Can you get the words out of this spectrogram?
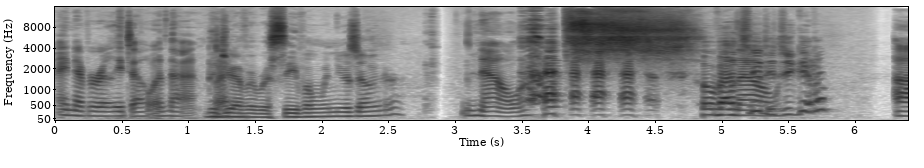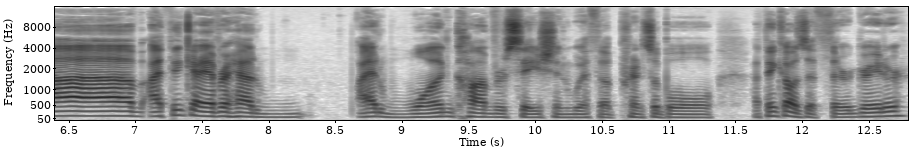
I never really dealt with that. Did but you ever receive them when you was younger? No. What about you? Did you get them? Um, I think I ever had. I had one conversation with a principal. I think I was a third grader.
